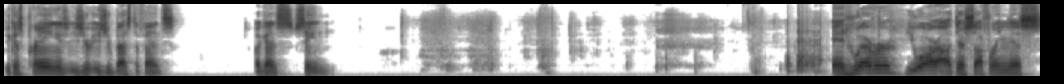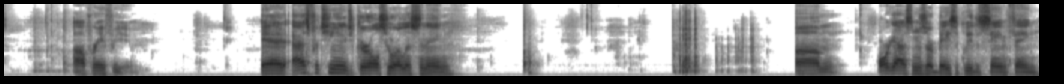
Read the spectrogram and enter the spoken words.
Because praying is, is your is your best defense against Satan. And whoever you are out there suffering this, I'll pray for you. And as for teenage girls who are listening, um, orgasms are basically the same thing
